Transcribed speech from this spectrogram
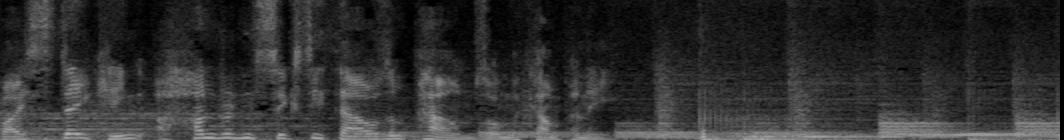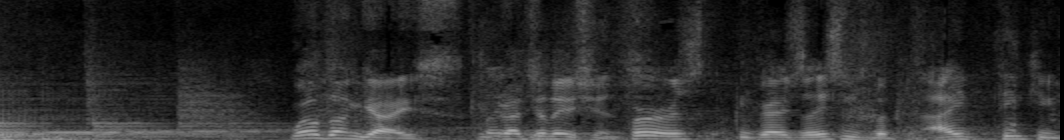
by staking £160,000 on the company. Well done, guys. Congratulations. First, congratulations, but I think you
